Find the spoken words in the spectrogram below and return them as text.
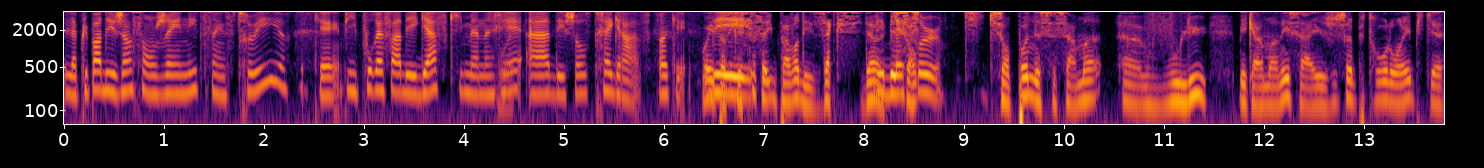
la plupart des gens sont gênés de s'instruire, OK. puis ils pourraient faire des gaffes qui mèneraient à des choses très graves. OK. Oui, parce que ça, ça, il peut y avoir des accidents des blessures. Qui, qui sont pas nécessairement euh, voulus, mais qu'à un moment donné, ça aille juste un peu trop loin, puis que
